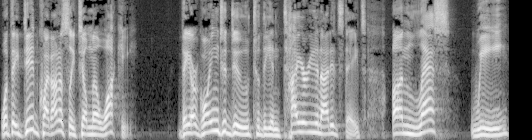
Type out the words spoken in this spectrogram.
what they did quite honestly till Milwaukee, they are going to do to the entire United States unless we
